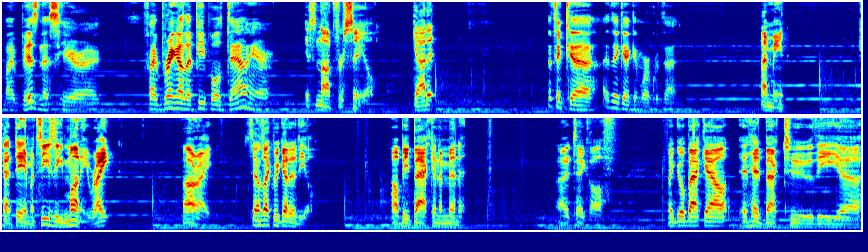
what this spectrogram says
my business here. I, if I bring other people down here, It's not for sale. Got it? I think uh, I think I can work with that. I mean, god damn, it's easy money, right? Alright. Sounds like we got a deal. I'll be back in a minute. I take off. I go back out and head back to the uh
